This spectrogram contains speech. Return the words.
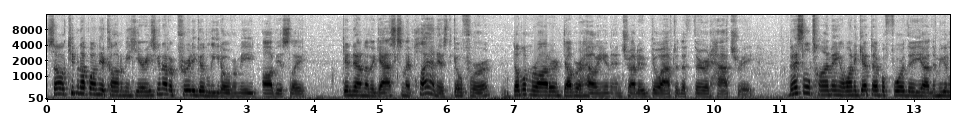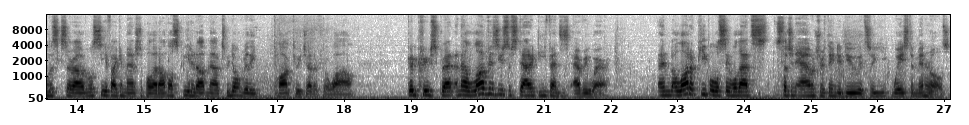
So keeping up on the economy here. He's going to have a pretty good lead over me, obviously. Getting down another gas, because my plan is to go for double Marauder, double Hellion, and try to go after the third hatchery. Nice little timing. I want to get there before the uh, the Mutalisks are out. We'll see if I can manage to pull that off. I'll speed it up now, because we don't really talk to each other for a while. Good creep spread, and I love his use of static defenses everywhere. And a lot of people will say, well, that's such an amateur thing to do, it's a waste of minerals.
